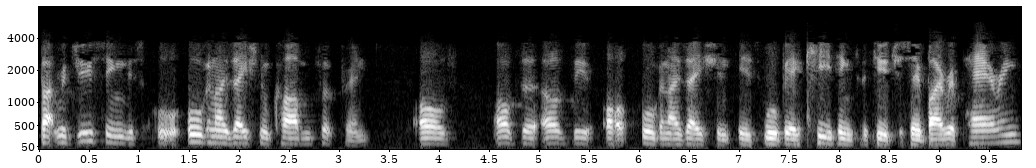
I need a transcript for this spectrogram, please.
But reducing this organizational carbon footprint of the organization will be a key thing for the future. So by repairing,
